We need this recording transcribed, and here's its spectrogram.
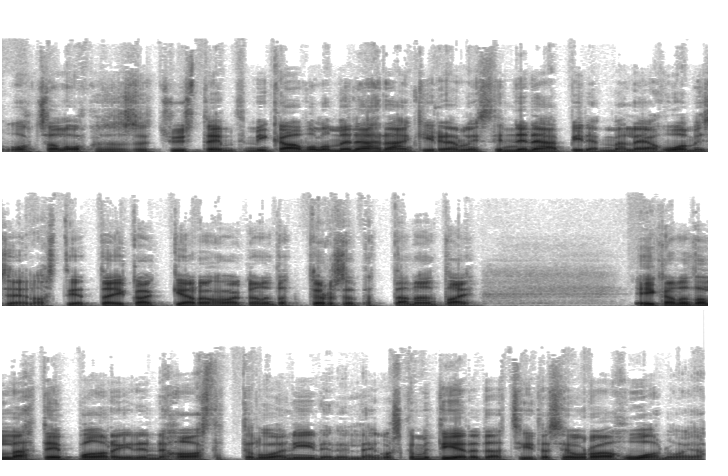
otsalohkoisessa systeemit, minkä avulla me nähdään kirjallisesti nenää pidemmälle ja huomiseen asti, että ei kaikkia rahoja kannata törsätä tänään tai ei kannata lähteä baariin ennen haastattelua ja niin edelleen, koska me tiedetään, että siitä seuraa huonoa. Ja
